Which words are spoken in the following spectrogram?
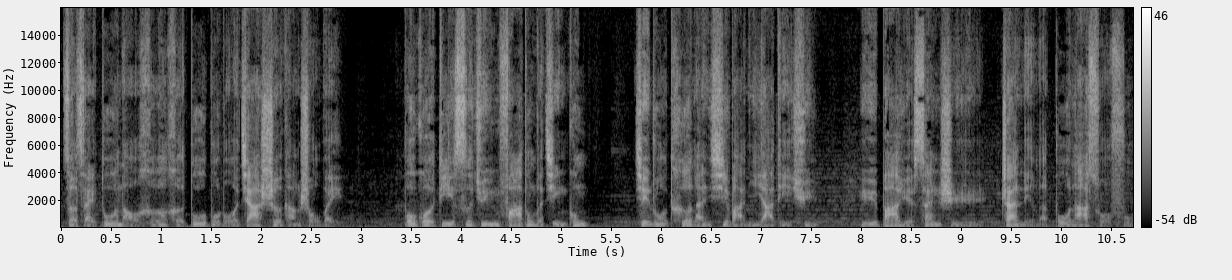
则在多瑙河和多布罗加设岗守卫。不过，第四军发动了进攻，进入特兰西瓦尼亚地区。于八月三十日占领了布拉索夫，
